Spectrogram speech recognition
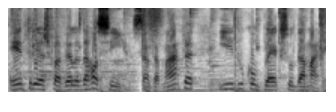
entre as favelas da Rocinha, Santa Marta e do Complexo da Maré.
